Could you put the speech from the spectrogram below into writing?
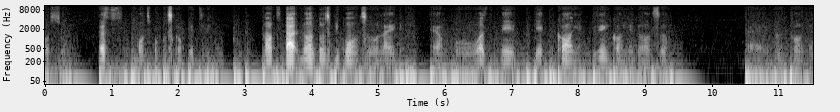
also, just multi-purpose cooperative, not that not those big ones. So like um, what's the name? Yeah. Konya also? Uh, not Konya.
